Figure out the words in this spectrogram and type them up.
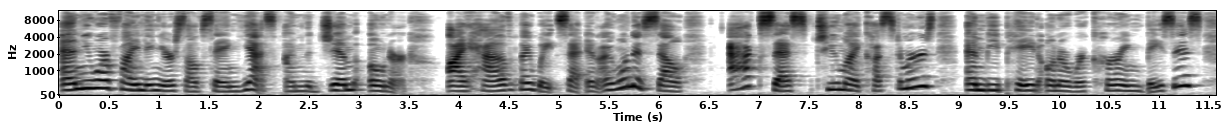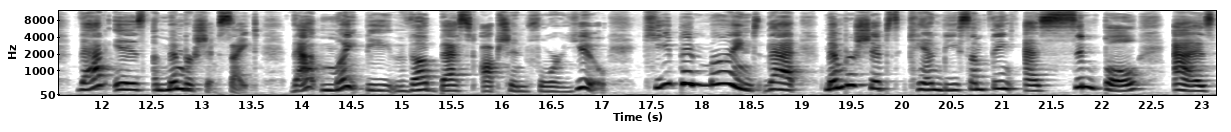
and you are finding yourself saying, Yes, I'm the gym owner, I have my weight set, and I want to sell access to my customers and be paid on a recurring basis, that is a membership site. That might be the best option for you. Keep in mind that memberships can be something as simple as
